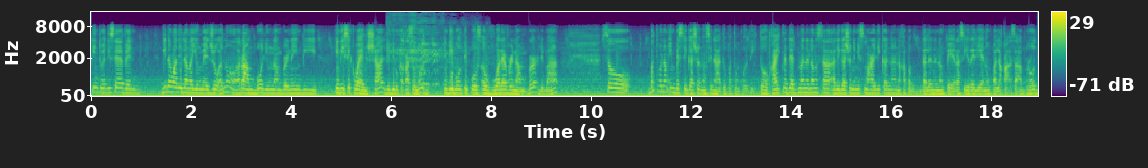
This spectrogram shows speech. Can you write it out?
18, 27, ginawa nila ngayong medyo ano, rumble yung number na hindi hindi sequential, hindi magkakasunod, hindi multiples of whatever number, di ba? So, ba't walang investigasyon ang Senado patungkol dito? Kahit na deadman na lang sa aligasyon ni Miss Maharlika na nakapagdala na ng pera si Relianong Palaka sa abroad.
